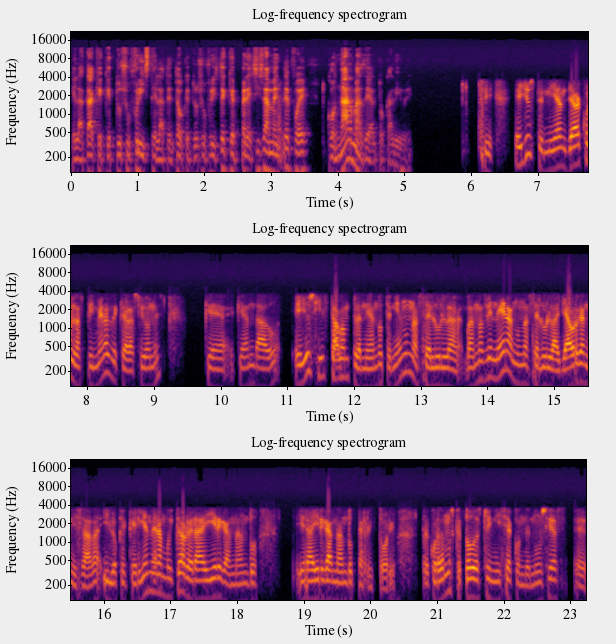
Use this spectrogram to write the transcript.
el ataque que tú sufriste, el atentado que tú sufriste, que precisamente fue con armas de alto calibre. Sí, ellos tenían ya con las primeras declaraciones que, que han dado, ellos sí estaban planeando, tenían una célula, más bien eran una célula ya organizada y lo que querían era muy claro, era ir ganando era ir ganando territorio. Recordemos que todo esto inicia con denuncias, eh,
